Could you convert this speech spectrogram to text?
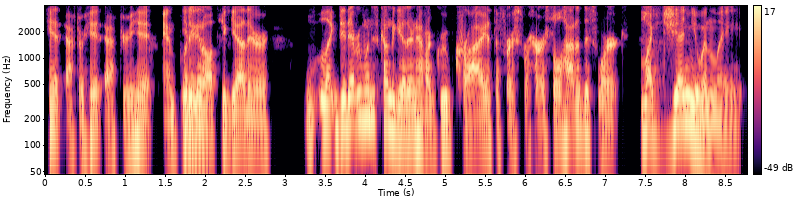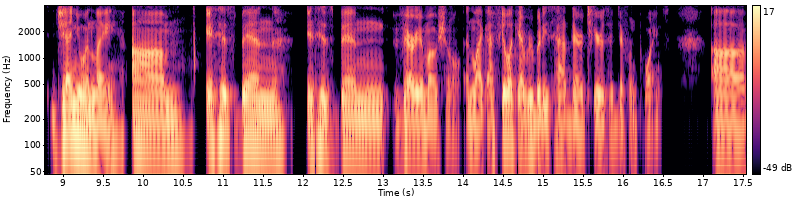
hit after hit after hit, and putting it, all is. together. Like, did everyone just come together and have a group cry at the first rehearsal? How did this work? like genuinely genuinely um it has been it has been very emotional and like i feel like everybody's had their tears at different points uh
